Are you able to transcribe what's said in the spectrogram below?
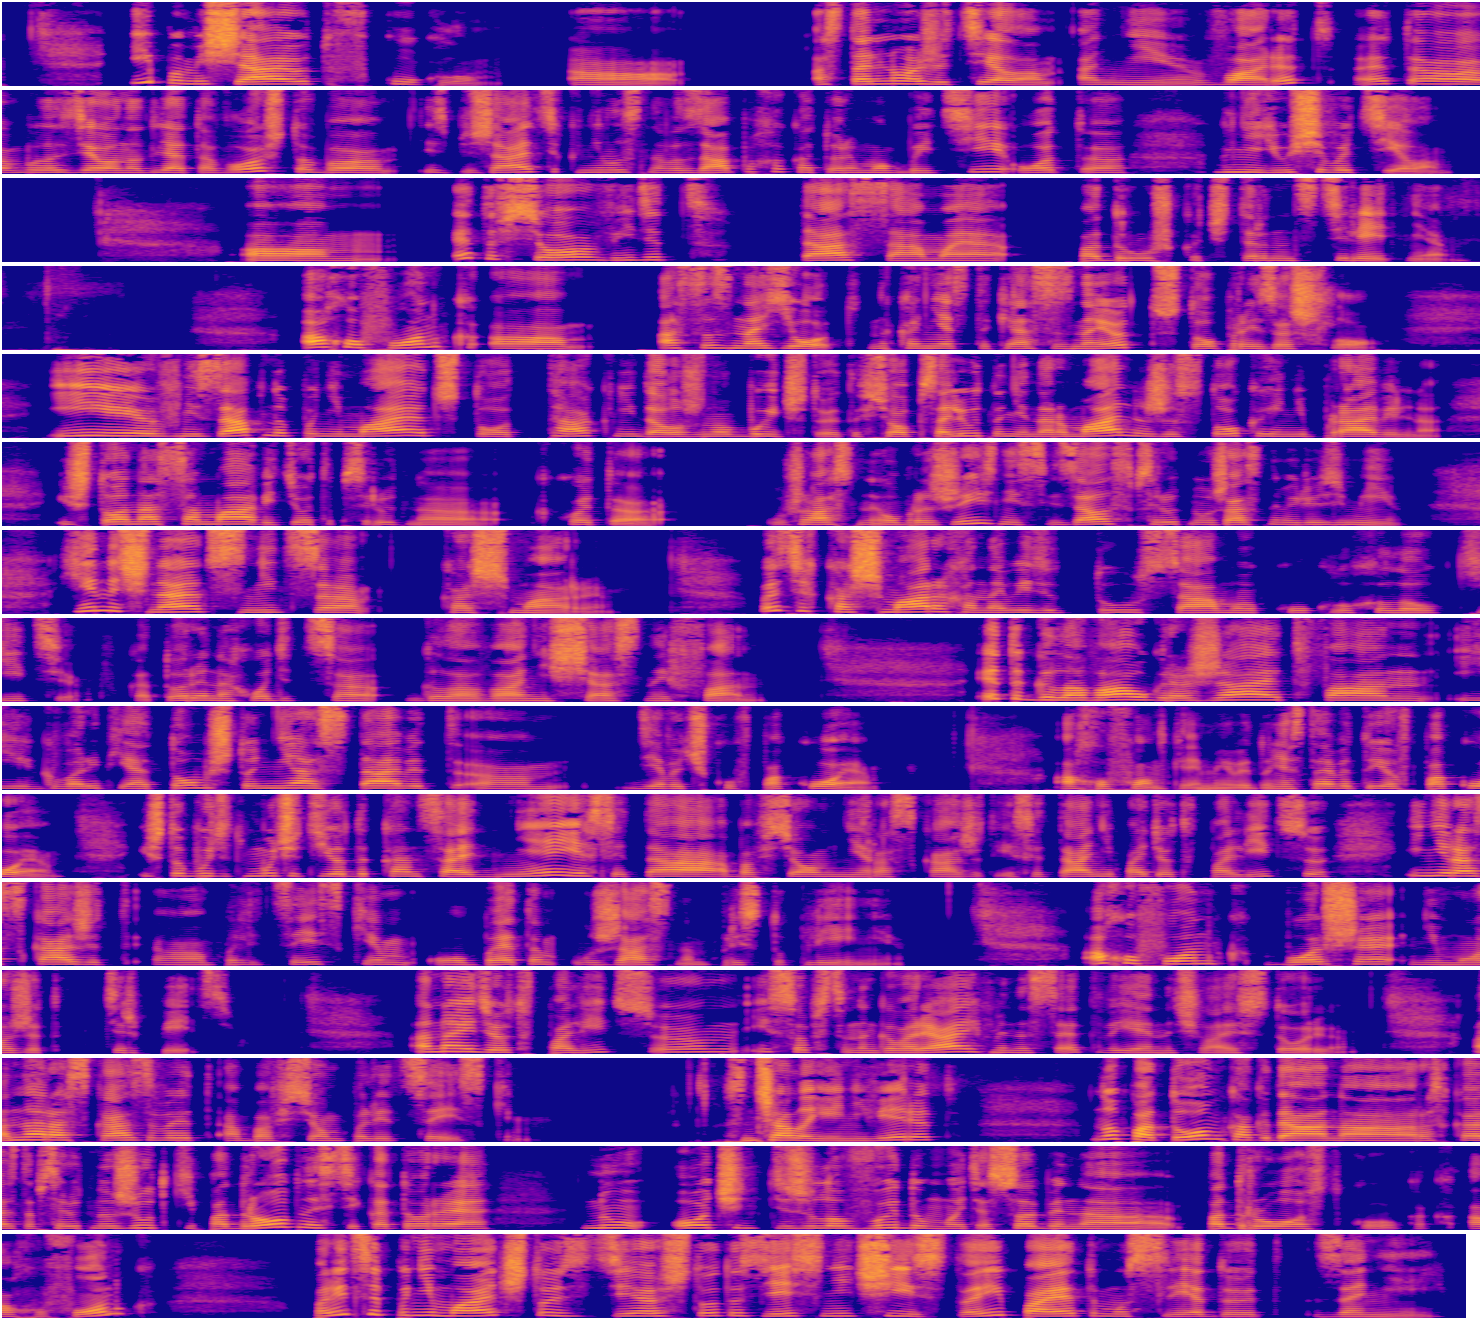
и помещают в куклу. А, Остальное же тело они варят. Это было сделано для того, чтобы избежать гнилостного запаха, который мог бы идти от э, гниющего тела. Это все видит та самая подружка, 14-летняя. Ахофонг осознает, наконец-таки осознает, что произошло и внезапно понимает, что так не должно быть, что это все абсолютно ненормально, жестоко и неправильно, и что она сама ведет абсолютно какой-то ужасный образ жизни связалась с абсолютно ужасными людьми. Ей начинают сниться кошмары. В этих кошмарах она видит ту самую куклу Hello Kitty, в которой находится голова несчастной Фан. Эта голова угрожает Фан и говорит ей о том, что не оставит э, девочку в покое. Ахофонка, я имею в виду, не оставит ее в покое. И что будет мучить ее до конца дней, если та обо всем не расскажет, если та не пойдет в полицию и не расскажет э, полицейским об этом ужасном преступлении. Ахофонг больше не может терпеть. Она идет в полицию, и, собственно говоря, именно с этого я и начала историю. Она рассказывает обо всем полицейским. Сначала ей не верят, но потом, когда она рассказывает абсолютно жуткие подробности, которые, ну, очень тяжело выдумать, особенно подростку, как Ахуфонг, полиция понимает, что здесь, что-то здесь нечисто, и поэтому следует за ней.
